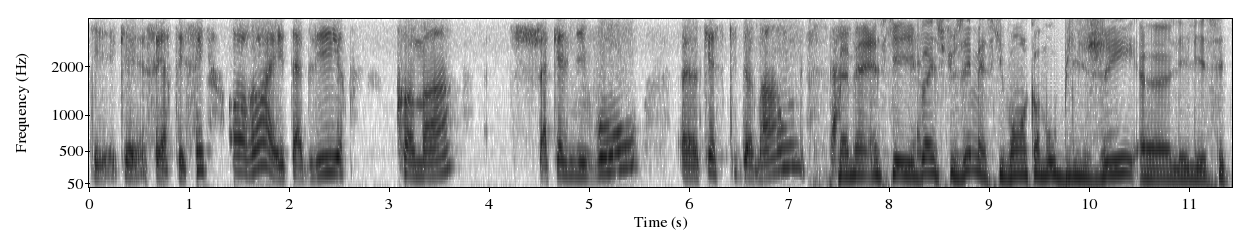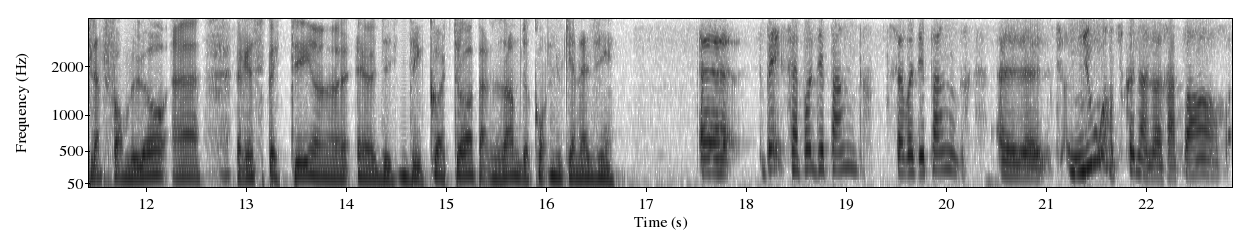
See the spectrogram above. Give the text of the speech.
qui est, CRTC, aura à établir comment, à quel niveau, euh, qu'est-ce qu'ils demandent? Mais, mais est-ce qu'ils vont, excusez, mais est-ce qu'ils vont comme obliger euh, les, ces plateformes-là à respecter euh, des, quotas, par exemple, de contenu canadien? ben, ça va dépendre. Ça va dépendre. nous, en tout cas, dans le rapport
